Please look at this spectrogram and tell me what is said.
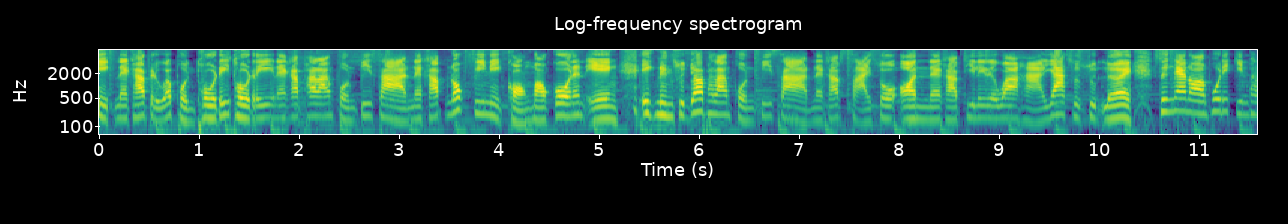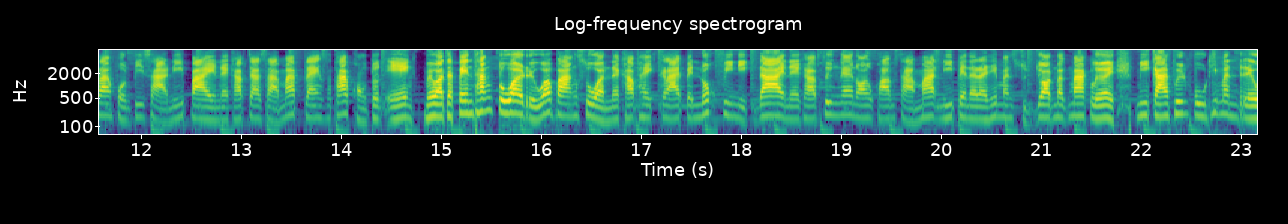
นิกซ์นะครับหรือว่าผลโทริโทรินะครับพลังผลปีศาจนะครับนกฟีนิกซ์ของเมาโก้นั่นเอง อีกหนึ่งสุดยอดพลังผลปีศาจนะครับสายโซออนนะครับที่เรียกได้ว่าหายากสุดๆเลย ซึ่งแน่นอนผู้ที่กินพลังผลปีศาจนี้ไปนะครับจะสามารถแปลงสภาพของตนเอง ไม่ว่าจะเป็นทั้งตัวหรือว่าบางส่วนนะครับให้กลายเป็นนกฟีนิกซ์ได้นะครับซึ่งแน่นอนความสามารถนี้เป็นอะไรที่มันสุดยอดมากๆเลย มีการฟื้นฟูที่มันเร็ว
